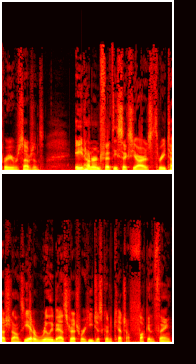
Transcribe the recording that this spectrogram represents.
for receptions. 856 yards, three touchdowns. He had a really bad stretch where he just couldn't catch a fucking thing.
